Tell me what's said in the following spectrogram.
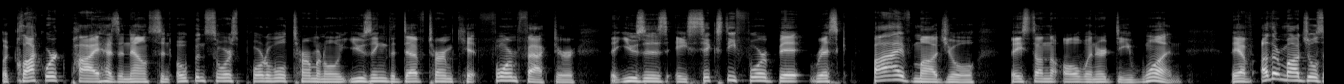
But Clockwork Pi has announced an open source portable terminal using the DevTerm kit form factor that uses a 64 bit RISC V module based on the Allwinner D1. They have other modules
